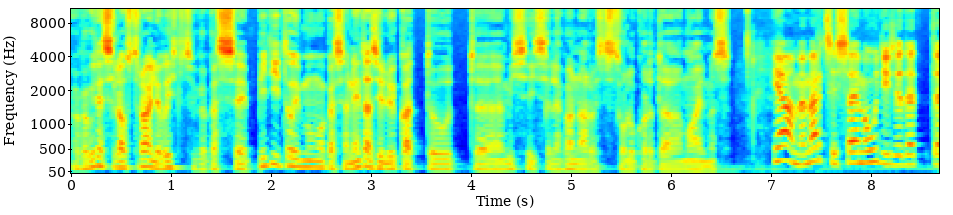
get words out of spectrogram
aga kuidas selle Austraalia võistlusega, kas see pidi toimuma, kas on edasi lükatud, mis seis sellega on, arvestades olukorda maailmas? jaa, me märtsis saime uudised, et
